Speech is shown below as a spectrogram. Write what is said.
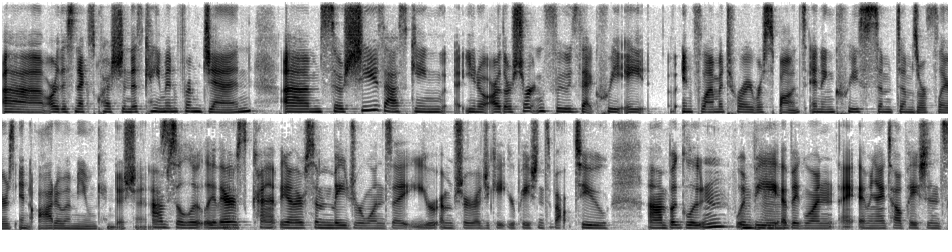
uh, or this next question. This came in from Jen. Um, so she's asking, you know, are there certain foods that create inflammatory response and increase symptoms or flares in autoimmune conditions? Absolutely. There's kind of, you know, there's some major ones that you're, I'm sure, educate your patients about too. Um, but gluten would be Mm-hmm. a big one. I, I mean, I tell patients,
